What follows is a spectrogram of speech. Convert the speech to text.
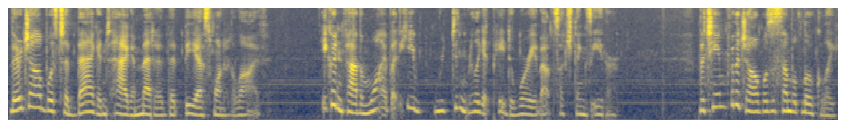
Their job was to bag and tag a meta that BS wanted alive. He couldn't fathom why, but he didn't really get paid to worry about such things either. The team for the job was assembled locally,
